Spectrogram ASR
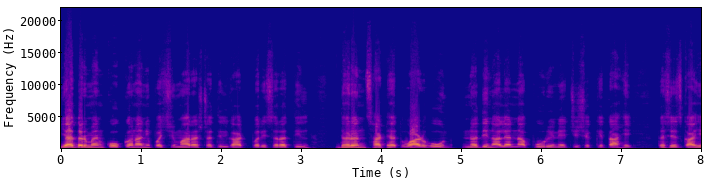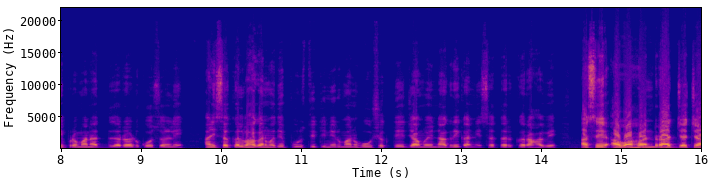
या दरम्यान कोकण आणि पश्चिम महाराष्ट्रातील घाट परिसरातील धरण साठ्यात वाढ होऊन नदी नाल्यांना पूर येण्याची शक्यता आहे. तसेच काही प्रमाणात दरड कोसळणे आणि सकल भागांमध्ये पूरस्थिती निर्माण होऊ शकते ज्यामुळे नागरिकांनी सतर्क राहावे असे आवाहन राज्याच्या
